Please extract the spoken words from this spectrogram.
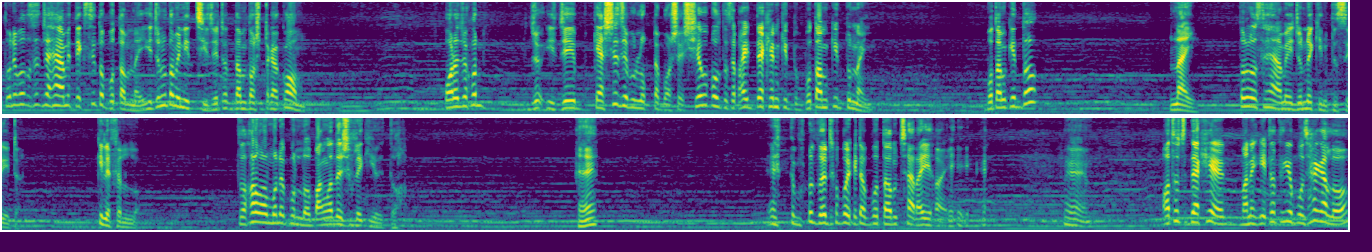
তো উনি বলতেছে যে হ্যাঁ আমি দেখছি তো বোতাম নাই, এই জন্য তো আমি নিচ্ছি যে এটার দাম দশ টাকা কম। পরে যখন যে- ক্যাশে যে লোকটা বসে, সেও বলতেছে, ভাই, দেখেন কিন্তু, বোতাম কিন্তু নাই। বোতাম কিন্তু নাই? তো বলছে হ্যাঁ আমি এই জন্য কিনতেছি এটা। কিনে ফেলল। তখন আমার মনে পড়ল, বাংলাদেশ হলে কি হইতো? হ্যাঁ? এটা বোতাম ছাড়াই হয়। হ্যাঁ। অথচ দেখেন মানে এটা থেকে বোঝা গেল,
